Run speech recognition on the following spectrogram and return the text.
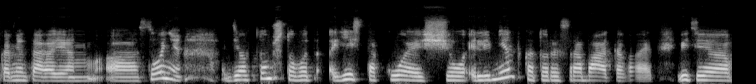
комментариям а, Сони. Дело в том, что вот есть такой еще элемент, который срабатывает. Ведь э,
